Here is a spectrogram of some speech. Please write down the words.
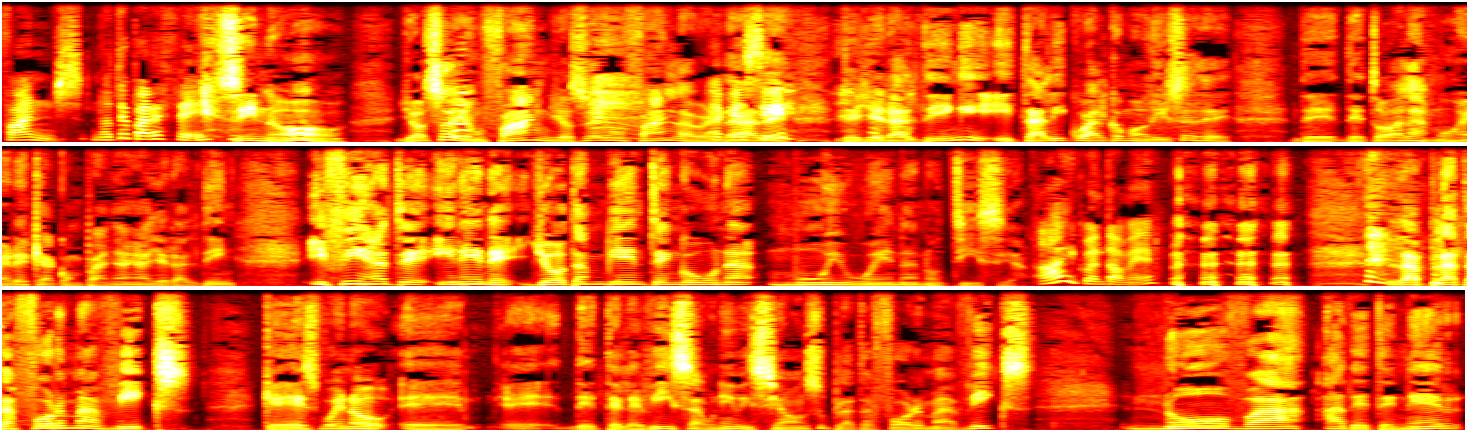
fans, ¿no te parece? Sí, no, yo soy un fan, yo soy un fan, la verdad, de, Geraldine y, tal y cual como dices, de, de, todas las mujeres que acompañan a Geraldine. Y fíjate, Irene, yo también tengo una muy buena noticia. Ay, cuéntame. la plataforma VIX que es, bueno, eh, eh, de Televisa, Univisión, su plataforma VIX, no va a detener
